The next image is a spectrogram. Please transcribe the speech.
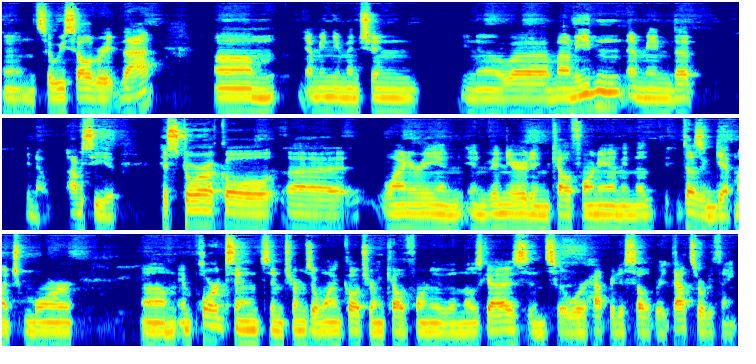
and so we celebrate that. Um, I mean, you mentioned you know, uh, Mount Eden. I mean, that, you know, obviously a historical uh, winery and, and, vineyard in California. I mean, it doesn't get much more um, important in terms of wine culture in California than those guys. And so we're happy to celebrate that sort of thing.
